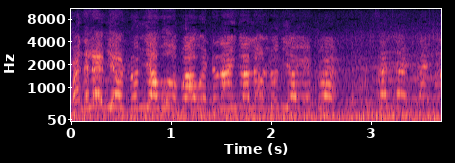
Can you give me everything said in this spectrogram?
မန္တလေးမြို့လွတ်မြောက်ဖို့အပါအဝင်တိုင်းကလုံးလွတ်မြောက်ရေးအတွက်ဆက်လက်တိုက်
